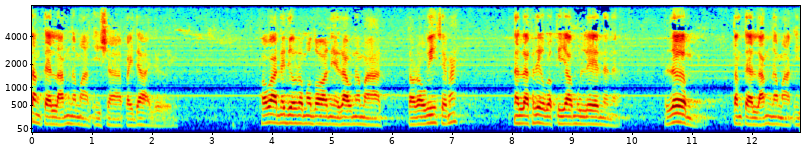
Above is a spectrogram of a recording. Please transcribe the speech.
ตั้งแต่หลังนมาดอิชาไปได้เลย เพราะว่าในเดือนรอมฎอนเนี่ยเรานมาดตอราวิใช่ไหมนั่นแหละเขาเรียกว่ากิยามุลเลนนั่นนะเริ่ม ตั้งแต่หลังนมาดอิ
